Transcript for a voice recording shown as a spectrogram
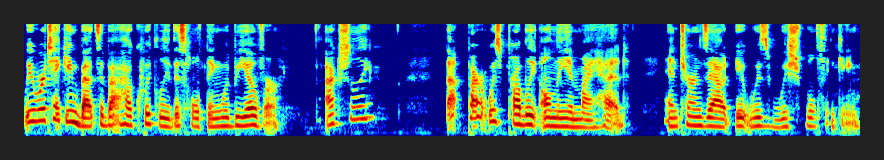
We were taking bets about how quickly this whole thing would be over. Actually, that part was probably only in my head, and turns out it was wishful thinking.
